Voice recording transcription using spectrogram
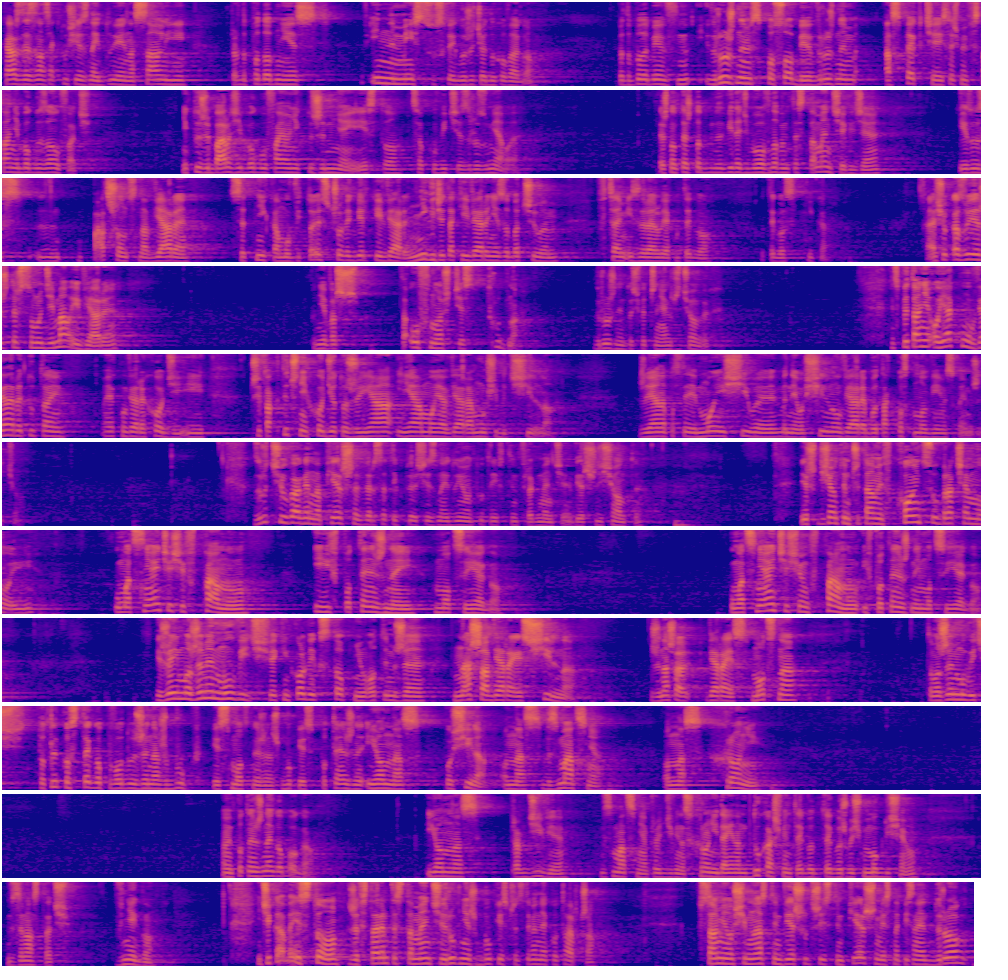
każdy z nas, jak tu się znajduje na sali, prawdopodobnie jest w innym miejscu swojego życia duchowego? Prawdopodobnie w różnym sposobie, w różnym aspekcie jesteśmy w stanie Bogu zaufać. Niektórzy bardziej Bogu ufają, niektórzy mniej. Jest to całkowicie zrozumiałe. Zresztą też to widać było w Nowym Testamencie, gdzie Jezus, patrząc na wiarę setnika, mówi: To jest człowiek wielkiej wiary. Nigdzie takiej wiary nie zobaczyłem w całym Izraelu, jak u tego, u tego setnika. Ale się okazuje, że też są ludzie małej wiary, ponieważ ta ufność jest trudna w różnych doświadczeniach życiowych. Więc pytanie, o jaką wiarę tutaj, o jaką wiarę chodzi i czy faktycznie chodzi o to, że ja i ja, moja wiara musi być silna. Że ja na podstawie mojej siły będę miał silną wiarę, bo tak postanowiłem w swoim życiu. Zwróćcie uwagę na pierwsze wersety, które się znajdują tutaj w tym fragmencie, wiersz 10. W wierszu 10 czytamy: W końcu, bracia moi, umacniajcie się w Panu i w potężnej mocy Jego. Umacniajcie się w Panu i w potężnej mocy Jego. Jeżeli możemy mówić w jakimkolwiek stopniu o tym, że nasza wiara jest silna, że nasza wiara jest mocna, to możemy mówić to tylko z tego powodu, że nasz Bóg jest mocny, że nasz Bóg jest potężny i On nas posila, On nas wzmacnia, On nas chroni. Mamy potężnego Boga i On nas prawdziwie wzmacnia, prawdziwie nas chroni, daje nam Ducha Świętego do tego, żebyśmy mogli się wzrastać w Niego. I ciekawe jest to, że w Starym Testamencie również Bóg jest przedstawiony jako tarcza. W Psalmie 18, wierszu 31 jest napisane:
